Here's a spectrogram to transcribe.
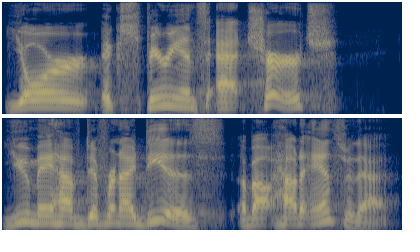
your experience at church, you may have different ideas about how to answer that.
